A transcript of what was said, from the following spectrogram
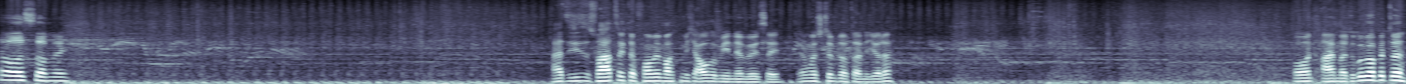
Awesome, ey. Also dieses Fahrzeug da vor mir macht mich auch irgendwie nervös, ey. Irgendwas stimmt doch da nicht, oder? Und einmal drüber, bitte.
